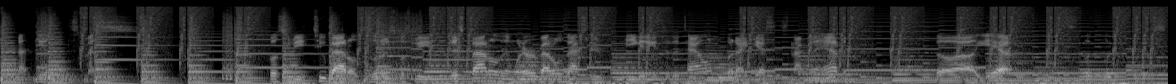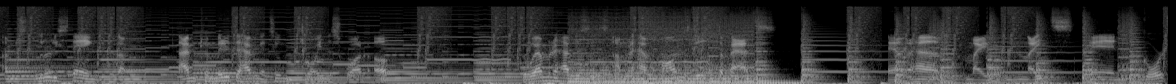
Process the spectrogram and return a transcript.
I'm not dealing with this mess. Supposed to be two battles. It's literally supposed to be this battle and then whatever battle is after me getting into the town, but I guess it's not going to happen. So, uh, yeah. Look, look. I'm just literally staying because I'm I'm committed to having a team join the squad up. The way I'm gonna have this is I'm gonna have Hans deal with the bats. My knights and Gort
